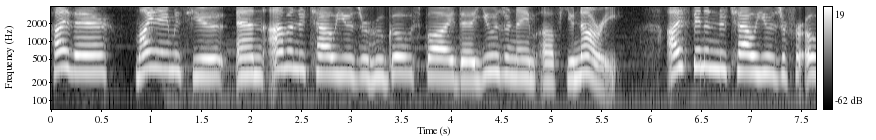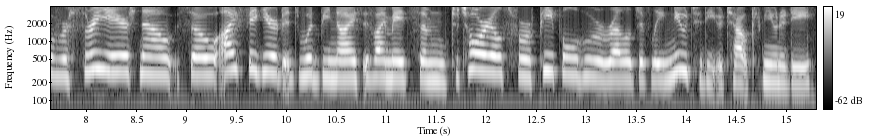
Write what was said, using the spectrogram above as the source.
Hi there, my name is Yu, and I'm an UTAU user who goes by the username of Yuunarii. I've been an UTAU user for over 3 years now, so I figured it would be nice if I made some tutorials for people who are relatively new to the UTAU community.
